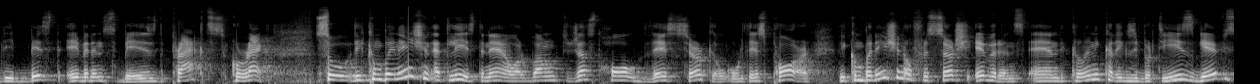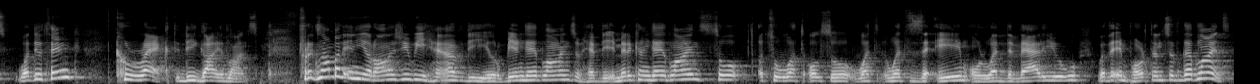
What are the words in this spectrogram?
the best evidence-based practice, correct. So the combination, at least now, are going to just hold this circle or this part. The combination of research evidence and clinical expertise gives, what do you think? Correct, the guidelines. For example, in urology, we have the European guidelines, we have the American guidelines. So, so what also, what, what is the aim or what the value, what the importance of guidelines?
